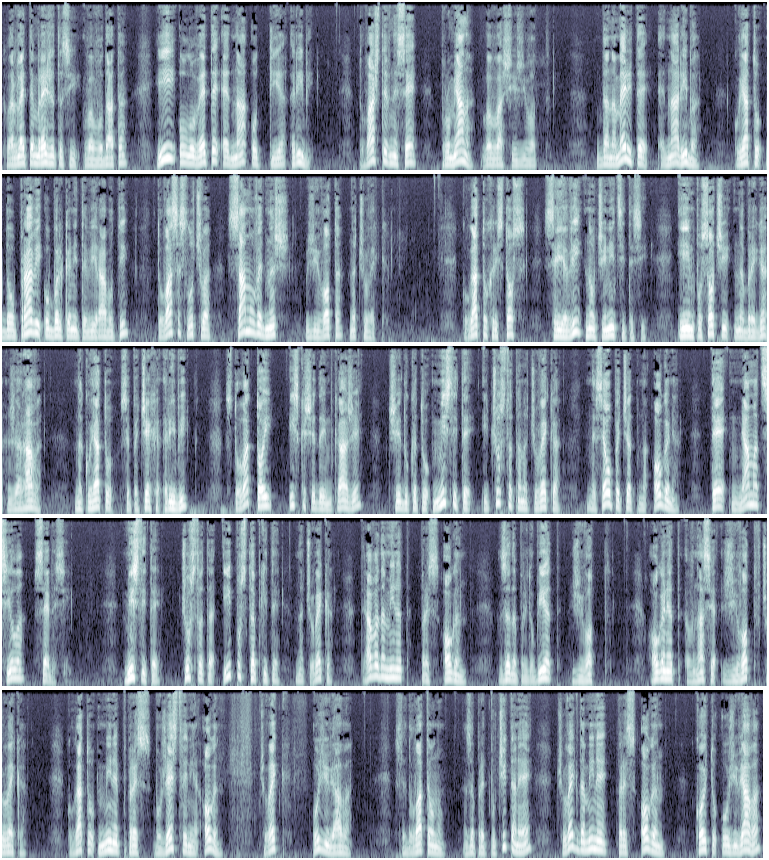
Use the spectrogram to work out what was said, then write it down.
хвърлете мрежата си във водата и уловете една от тия риби. Това ще внесе промяна във вашия живот. Да намерите една риба, която да оправи обърканите ви работи, това се случва само веднъж в живота на човек. Когато Христос се яви на учениците си и им посочи на брега жарава, на която се печеха риби, с това той искаше да им каже, че докато мислите и чувствата на човека не се опечат на огъня, те нямат сила в себе си. Мислите, чувствата и постъпките на човека трябва да минат през огън, за да придобият живот. Огънят внася живот в човека. Когато мине през божествения огън, човек оживява. Следователно, за предпочитане е човек да мине през огън, който оживява,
